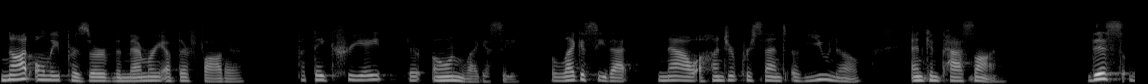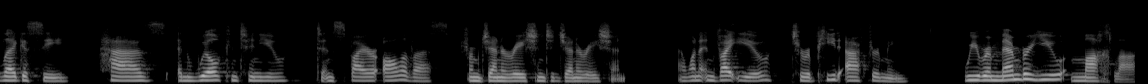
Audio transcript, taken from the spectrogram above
not only preserve the memory of their father, but they create their own legacy, a legacy that now 100% of you know and can pass on. This legacy has and will continue to inspire all of us from generation to generation. I want to invite you to repeat after me. We remember you, Machla.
